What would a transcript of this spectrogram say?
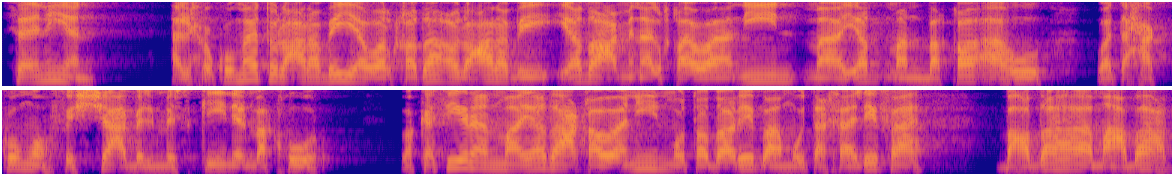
ثانيا الحكومات العربية والقضاء العربي يضع من القوانين ما يضمن بقاءه وتحكمه في الشعب المسكين المقهور. وكثيرا ما يضع قوانين متضاربة متخالفة بعضها مع بعض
